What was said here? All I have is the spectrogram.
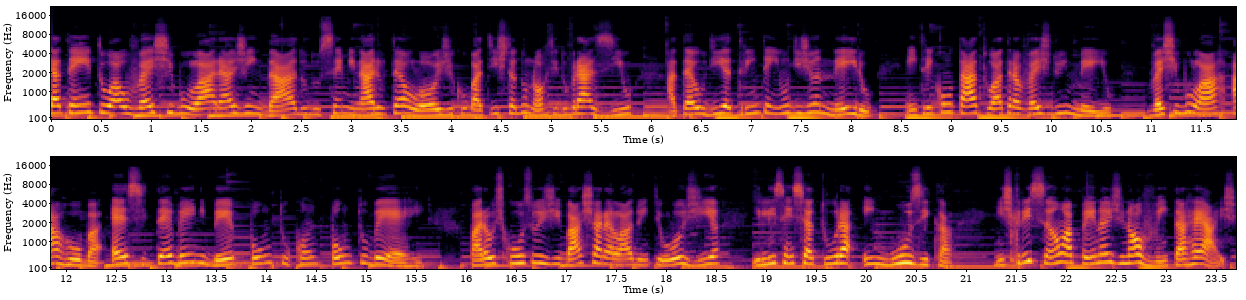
Fique atento ao vestibular agendado do Seminário Teológico Batista do Norte do Brasil até o dia 31 de janeiro. Entre em contato através do e-mail vestibular@stbnb.com.br para os cursos de bacharelado em teologia e licenciatura em música. Inscrição apenas 90 reais.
